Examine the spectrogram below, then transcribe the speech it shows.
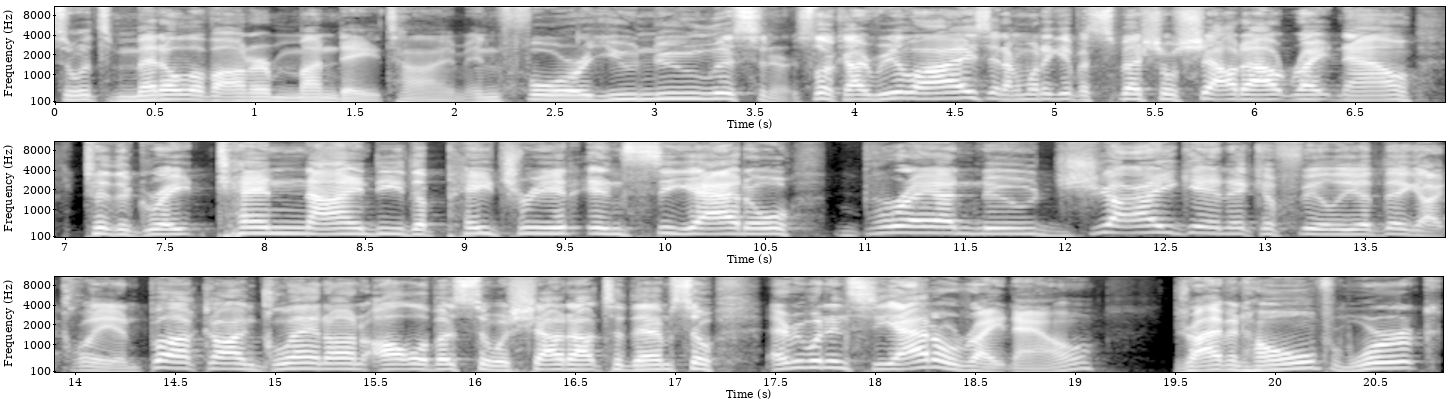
So it's Medal of Honor Monday time. And for you new listeners, look, I realize, and I want to give a special shout out right now to the great 1090, the Patriot in Seattle, brand new, gigantic affiliate. They got Clay and Buck on, Glenn on, all of us. So a shout out to them. So everyone in Seattle right now, driving home from work,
